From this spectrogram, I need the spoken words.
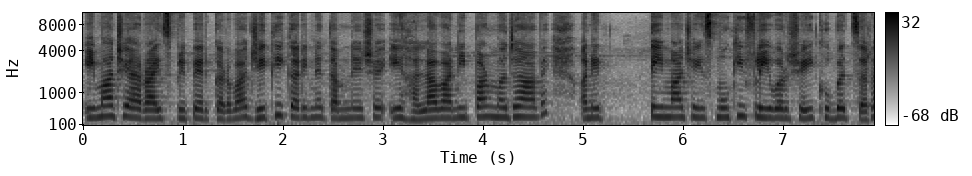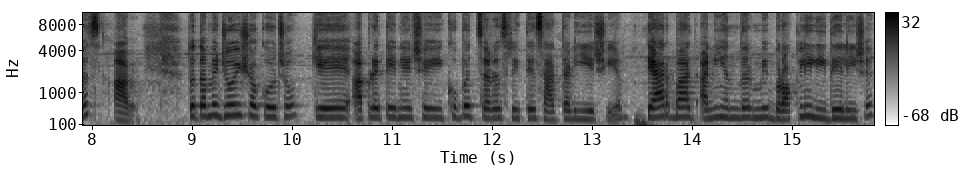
એમાં છે આ રાઈસ પ્રિપેર કરવા, જેથી કરીને તમને છે, એ હલાવવાની પણ મજા આવે અને તેમાં છે, એ સ્મોકી ફ્લેવર છે, એ ખૂબ જ સરસ આવે. તો તમે જોઈ શકો છો કે આપણે તેને છે, એ ખૂબ જ સરસ રીતે સાતડીએ છીએ. ત્યારબાદ આની અંદર મેં બ્રોકલી લીધેલી છે.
